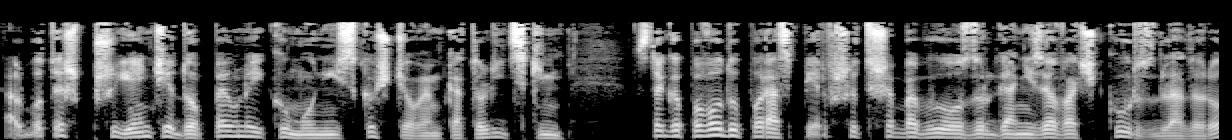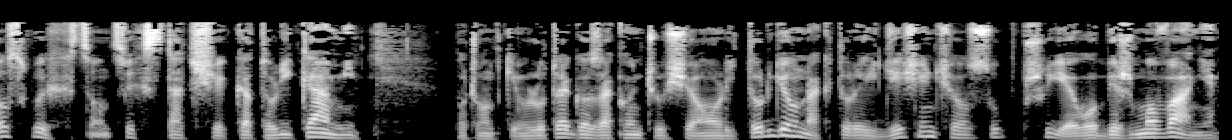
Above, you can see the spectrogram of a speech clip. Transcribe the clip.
albo też przyjęcie do pełnej komunii z Kościołem katolickim. Z tego powodu po raz pierwszy trzeba było zorganizować kurs dla dorosłych chcących stać się katolikami. Początkiem lutego zakończył się liturgią, na której dziesięć osób przyjęło bierzmowanie.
